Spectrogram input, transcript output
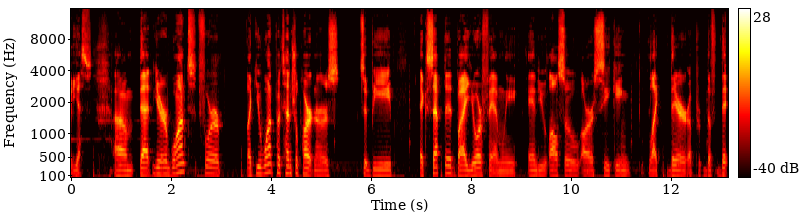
but yes, um, that your want for, like, you want potential partners to be accepted by your family, and you also are seeking like their the,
